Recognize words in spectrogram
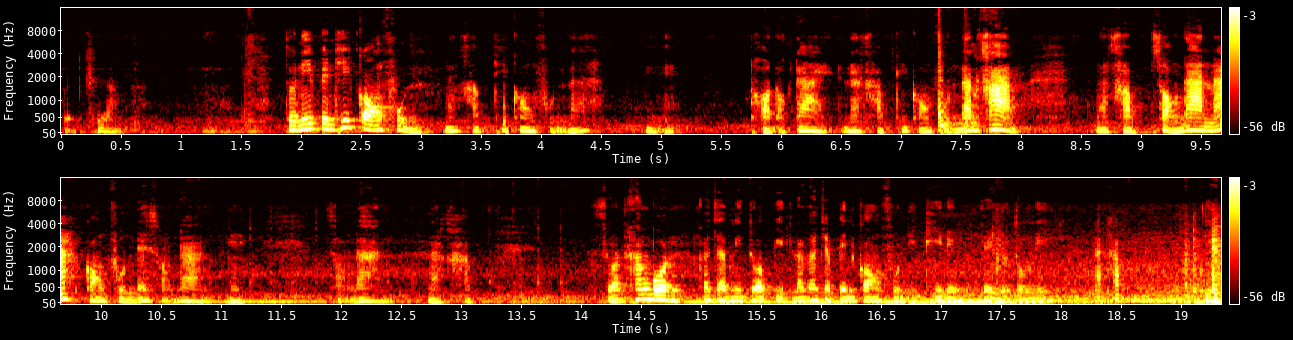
เปิดเครื่อง ตัวนี้เป็นที่กองฝุ่นนะครับ ที่กองฝุ่นนะนี่ถอดออกได้นะครับ ที่กองฝุ่นด้านข้างนะครับสองด้านนะ กองฝุ่นได้สองด้านนี่สองด้านนะครับ ส่วนข้างบนก็จะมีตัวปิดแล้วก็จะเป็นกองฝุ่นอีกทีหนึงจะอยู่ตรงนี้นะครับนี่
